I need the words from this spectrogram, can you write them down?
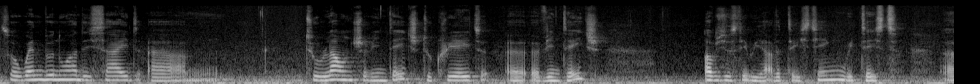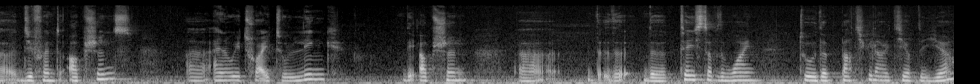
So when Benoit decide um, to launch a vintage, to create a, a vintage, obviously we have a tasting, we taste uh, different options, uh, and we try to link the option, uh, the, the, the taste of the wine to the particularity of the year.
